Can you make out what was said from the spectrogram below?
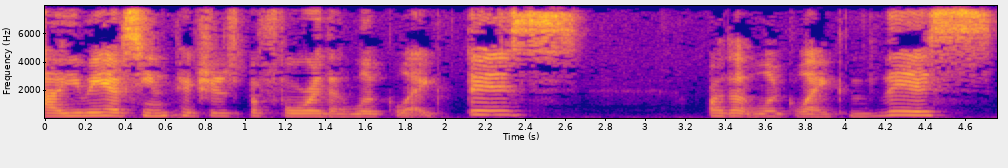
Uh, you may have seen pictures before that look like this or that look like this.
